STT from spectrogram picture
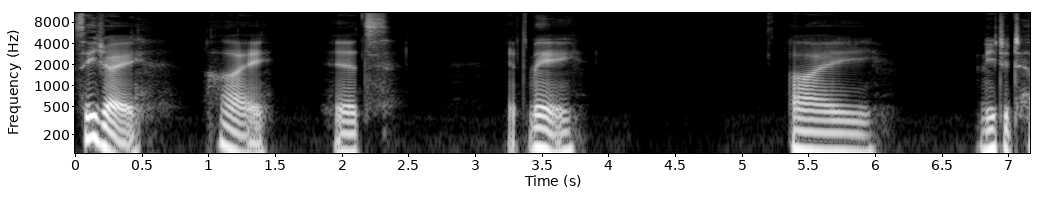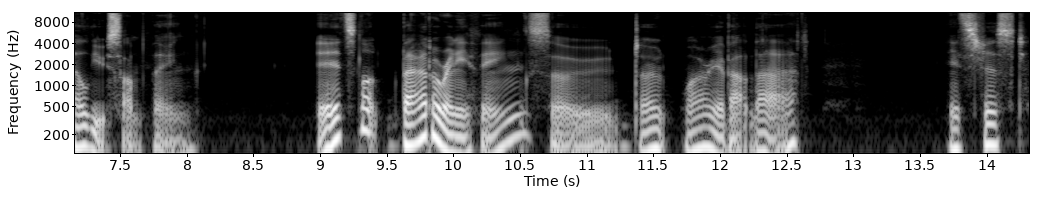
CJ, hi. It's. It's me. I need to tell you something. It's not bad or anything, so don't worry about that. It's just.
